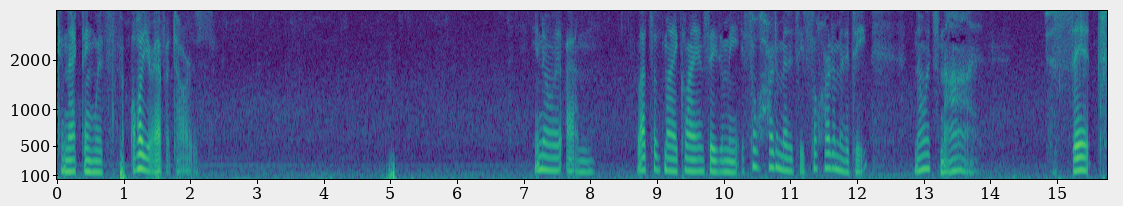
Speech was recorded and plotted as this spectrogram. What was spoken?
connecting with all your avatars. You know, um, Lots of my clients say to me, It's so hard to meditate, it's so hard to meditate. No, it's not. Just sit,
